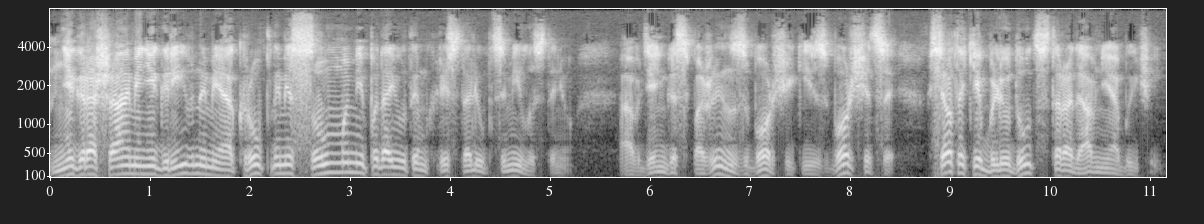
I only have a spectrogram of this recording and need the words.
Не грошами, не гривнами, а крупными суммами подают им христолюбцы милостыню. А в день госпожин сборщики и сборщицы все-таки блюдут стародавний обычай.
